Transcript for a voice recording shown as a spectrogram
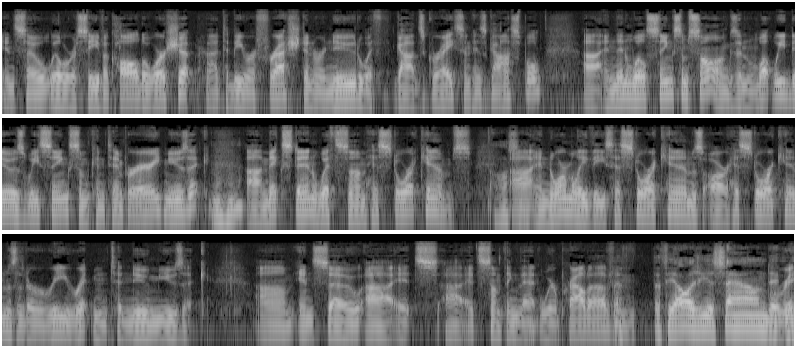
And so we'll receive a call to worship uh, to be refreshed and renewed with God's grace and His gospel. Uh, and then we'll sing some songs. And what we do is we sing some contemporary music uh, mixed in with some historic hymns. Uh, and normally these historic hymns are historic hymns that are rewritten to new music. Um, and so uh, it's uh, it's something that we're proud of, and The theology is sound and Rich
